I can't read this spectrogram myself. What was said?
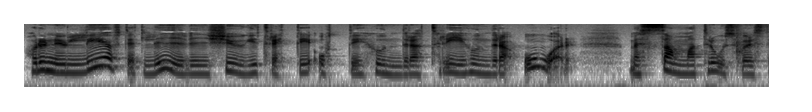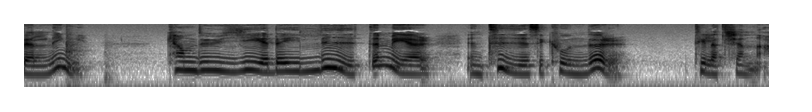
Har du nu levt ett liv i 20, 30, 80, 100, 300 år med samma trosföreställning? Kan du ge dig lite mer än 10 sekunder till att känna?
